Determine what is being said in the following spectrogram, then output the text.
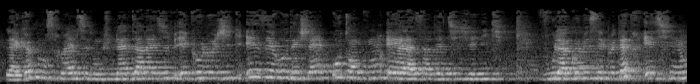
La cup menstruelle, c'est donc une alternative écologique et zéro déchet au tampon et à la serviette hygiénique. Vous la connaissez peut-être et sinon,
